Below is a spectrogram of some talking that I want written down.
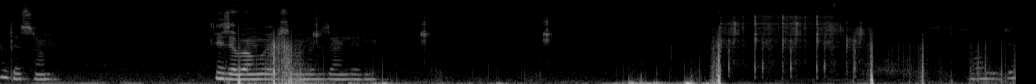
Ne desem. Neyse ben böyle sonra düzenlerim. Sonra video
